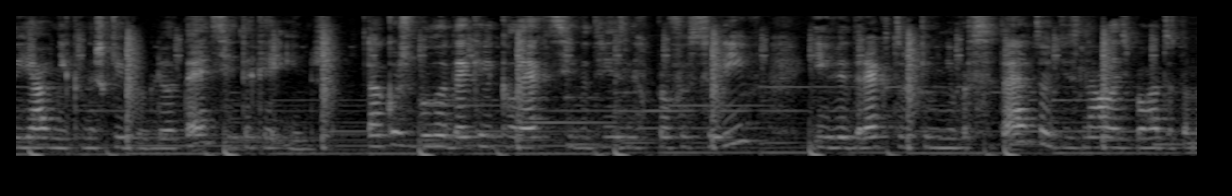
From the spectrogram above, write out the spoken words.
наявні книжки в бібліотеці і таке інше. Також було декілька лекцій від різних професорів і від ректорки університету. Дізналась багато там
